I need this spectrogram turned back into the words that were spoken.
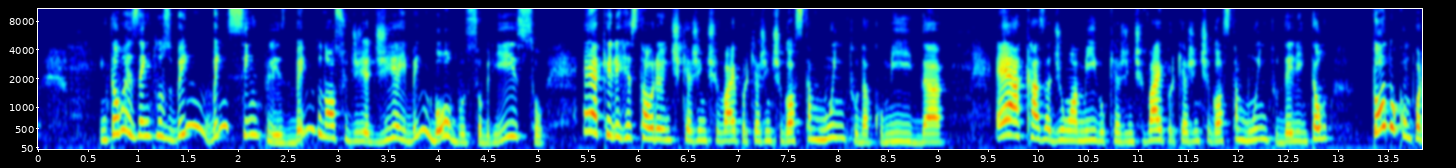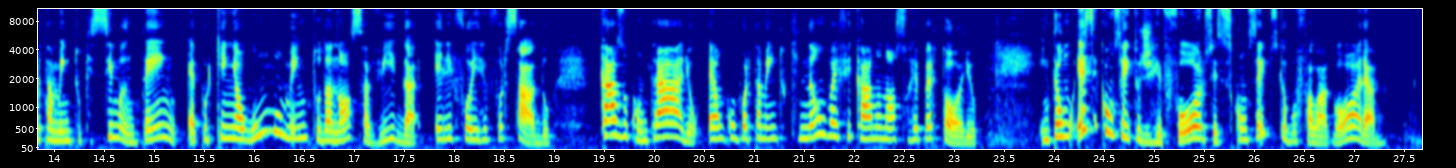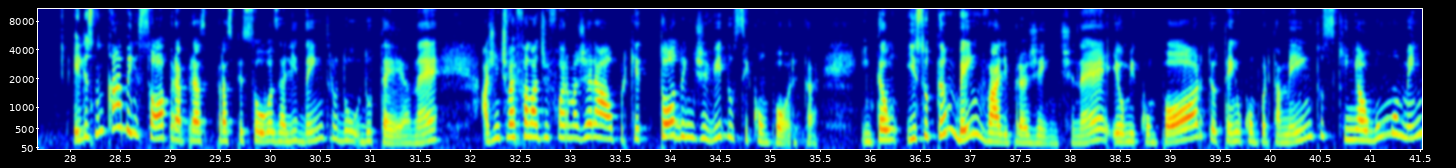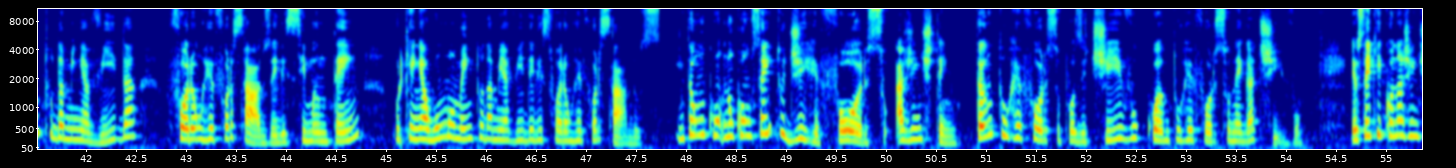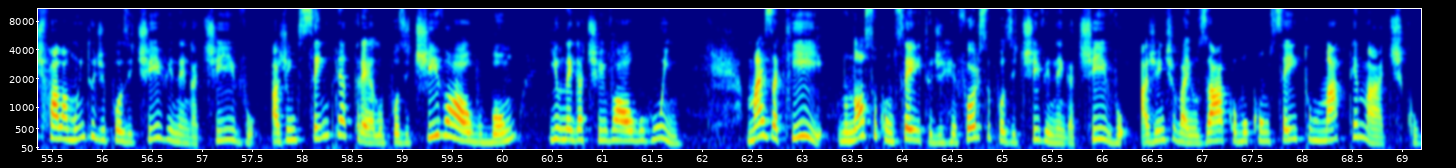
Então, exemplos bem, bem simples, bem do nosso dia a dia e bem bobos sobre isso, é aquele restaurante que a gente vai porque a gente gosta muito da comida, é a casa de um amigo que a gente vai porque a gente gosta muito dele. Então, todo comportamento que se mantém é porque em algum momento da nossa vida ele foi reforçado. Caso contrário, é um comportamento que não vai ficar no nosso repertório. Então, esse conceito de reforço, esses conceitos que eu vou falar agora, eles não cabem só para pra, as pessoas ali dentro do, do TEA, né? A gente vai falar de forma geral, porque todo indivíduo se comporta. Então, isso também vale para a gente, né? Eu me comporto, eu tenho comportamentos que em algum momento da minha vida foram reforçados. Eles se mantêm porque em algum momento da minha vida eles foram reforçados. Então, no conceito de reforço, a gente tem tanto o reforço positivo quanto o reforço negativo. Eu sei que quando a gente fala muito de positivo e negativo, a gente sempre atrela o positivo a algo bom e o negativo a algo ruim. Mas aqui, no nosso conceito de reforço positivo e negativo, a gente vai usar como conceito matemático.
